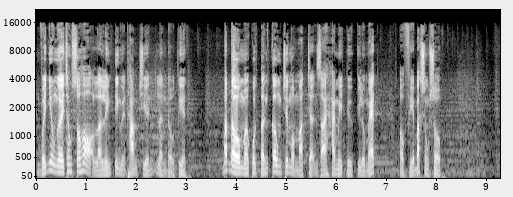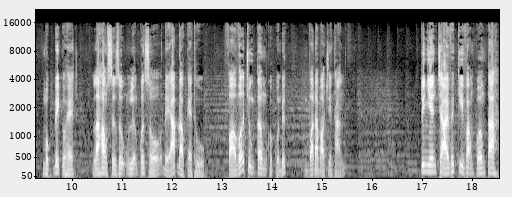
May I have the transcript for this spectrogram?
với nhiều người trong số họ là lính tình nguyện tham chiến lần đầu tiên, bắt đầu mở cuộc tấn công trên một mặt trận dài 24 km ở phía bắc sông Somme. Mục đích của Hedge là hòng sử dụng lượng quân số để áp đảo kẻ thù, phá vỡ trung tâm của quân Đức và đảm bảo chiến thắng. Tuy nhiên trái với kỳ vọng của ông ta,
